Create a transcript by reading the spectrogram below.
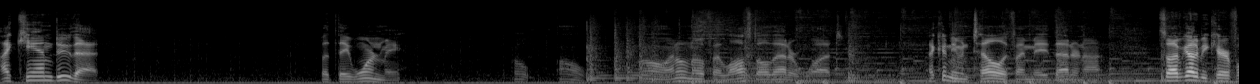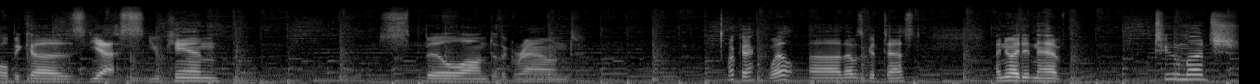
I can do that. But they warn me. Oh, oh, I don't know if I lost all that or what. I couldn't even tell if I made that or not. So I've got to be careful because, yes, you can spill onto the ground. Okay, well, uh, that was a good test. I knew I didn't have too much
